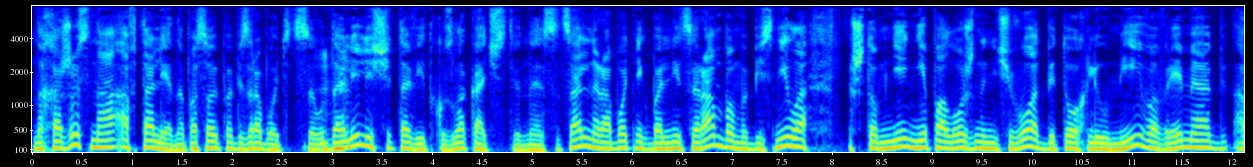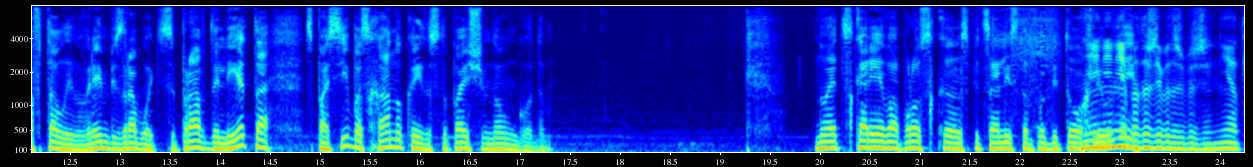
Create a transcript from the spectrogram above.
Нахожусь на автоле, на пособие по безработице. Удалили щитовидку злокачественная. Социальный работник больницы Рамбом объяснила, что мне не положено ничего от битохлеумии во время автолы, во время безработицы. Правда ли это? Спасибо с Ханукой и наступающим Новым годом. Но это скорее вопрос к специалистам по битовым. Не-не-не, подожди, подожди, подожди. Нет,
